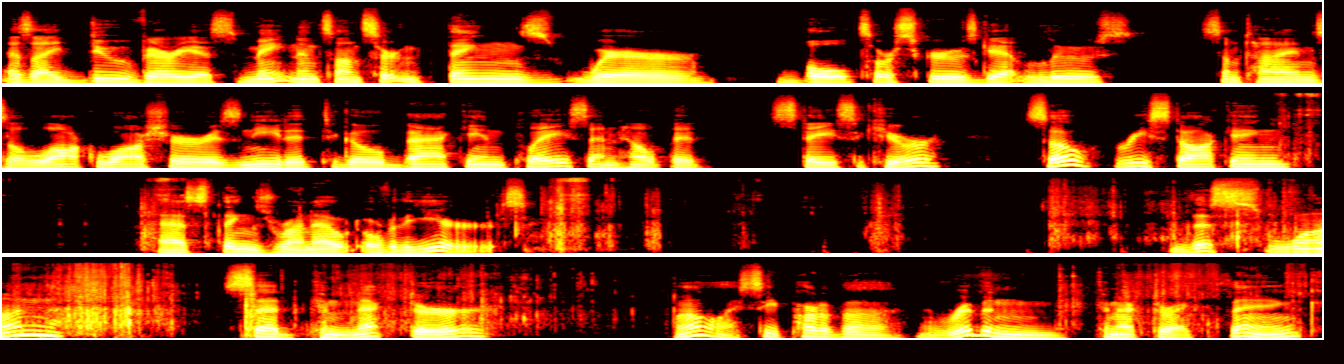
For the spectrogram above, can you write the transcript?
As I do various maintenance on certain things where bolts or screws get loose, sometimes a lock washer is needed to go back in place and help it stay secure. So restocking as things run out over the years. This one said connector well, I see part of a ribbon connector, I think.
